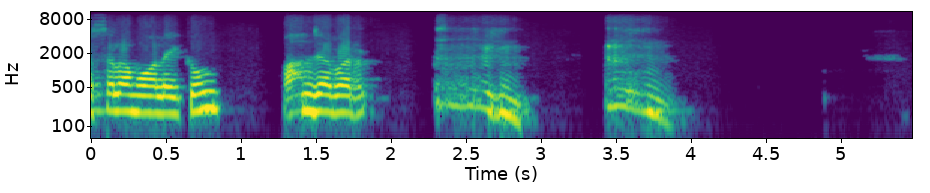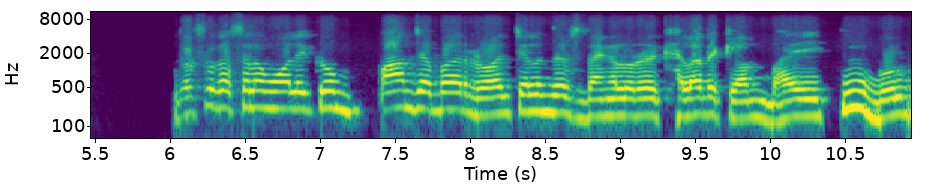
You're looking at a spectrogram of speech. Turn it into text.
আসসালামু আলাইকুম। পাঞ্জাবার দর্শক, আসসালামু আলাইকুম। পাঞ্জাবার রয়্যাল চ্যালেঞ্জার্স ব্যাঙ্গালোরের খেলা দেখলাম। ভাই, কি বলব?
